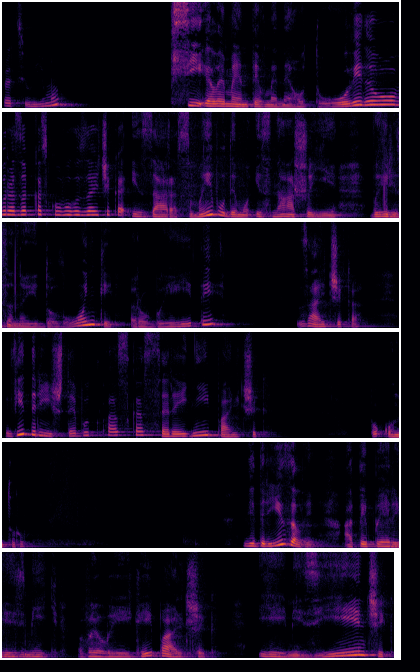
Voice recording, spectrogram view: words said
Працюємо. Всі елементи в мене готові до образа казкового зайчика, і зараз ми будемо із нашої вирізаної долоньки робити зайчика. Відріжте, будь ласка, середній пальчик по контуру. Відрізали, а тепер візьміть великий пальчик і мізінчик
